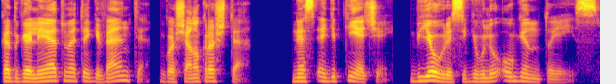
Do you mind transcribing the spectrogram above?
kad galėtumėte gyventi Gošeno krašte, nes egiptiečiai bjaurėsi gyvulių augintojais.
